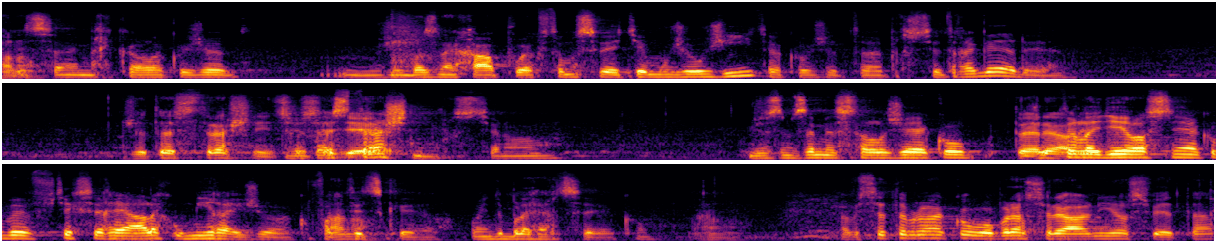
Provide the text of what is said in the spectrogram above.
A teď jsem jim říkal, jako, že, že vůbec nechápu, jak v tom světě můžou žít, jako, že to je prostě tragédie. Že to je strašný, co Že se to je děje. strašný prostě, no. Že jsem si myslel, že, jako, že ty realita. lidi vlastně jakoby v těch seriálech umírají, že jo, jako fakticky. Jo. Oni to byli herci, jako. Ano. A vy jste to bral jako obraz reálného světa?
